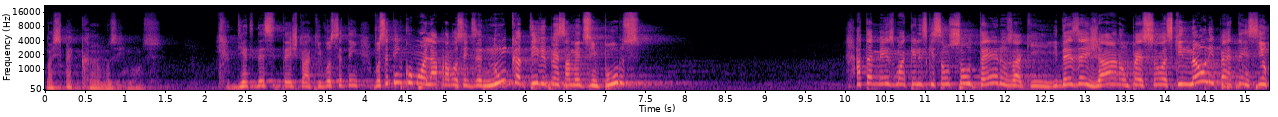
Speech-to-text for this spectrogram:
Nós pecamos, irmãos. Diante desse texto aqui, você tem, você tem como olhar para você e dizer: nunca tive pensamentos impuros? Até mesmo aqueles que são solteiros aqui e desejaram pessoas que não lhe pertenciam,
